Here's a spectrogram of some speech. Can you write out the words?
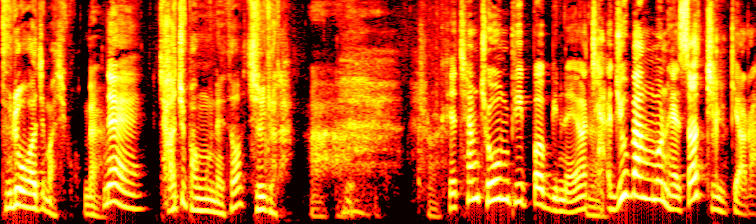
두려워하지 마시고 네. 네. 자주 방문해서 즐겨라. 아. 그게 참 좋은 비법이네요. 자주 방문해서 즐겨라.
